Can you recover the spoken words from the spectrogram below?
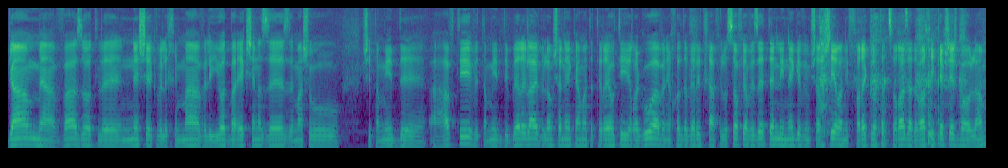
גם מהאהבה הזאת לנשק ולחימה ולהיות באקשן הזה, זה משהו שתמיד אה, אהבתי ותמיד דיבר אליי ולא משנה כמה אתה תראה אותי רגוע ואני יכול לדבר איתך פילוסופיה וזה, תן לי נגב עם שרשיר, אני אפרק לו את הצורה, זה הדבר הכי כיף שיש בעולם.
